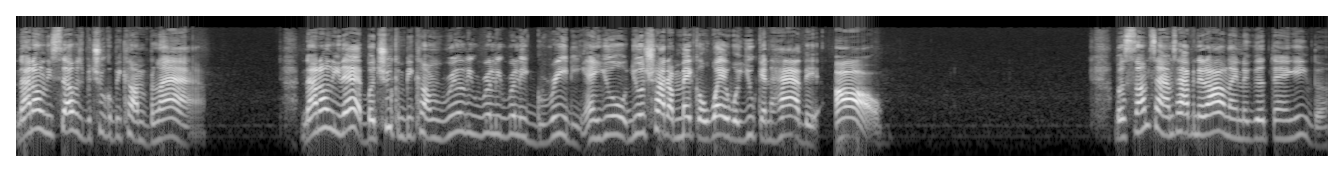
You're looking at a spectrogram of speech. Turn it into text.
Not only selfish, but you can become blind. Not only that, but you can become really, really, really greedy, and you'll you'll try to make a way where you can have it all. But sometimes having it all ain't a good thing either.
